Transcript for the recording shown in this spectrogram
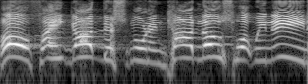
Oh, thank God this morning. God knows what we need,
